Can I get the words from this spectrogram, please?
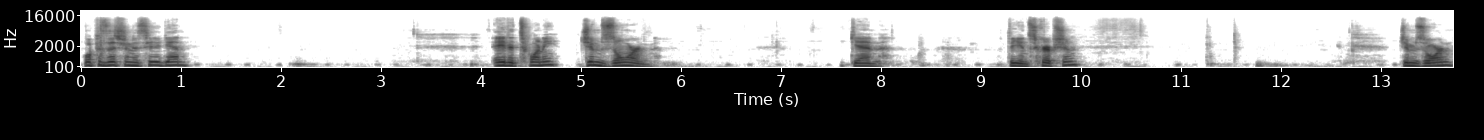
What position is he again? 8 of 20. Jim Zorn. Again, the inscription. Jim Zorn.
